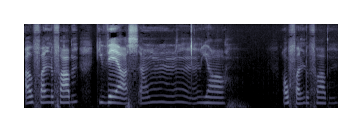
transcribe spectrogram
auffallende Farben, divers. Ähm, ja, auffallende Farben.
